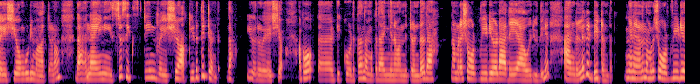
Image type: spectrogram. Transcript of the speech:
റേഷ്യോയും കൂടി മാറ്റണം. ദാ nine is to sixteen ratio ആക്കി എടുത്തിട്ടുണ്ട്. ദാ ഈ ഒരു റേഷ്യോ അപ്പോൾ ടിക്ക് കൊടുത്താൽ നമുക്കിതാ ഇങ്ങനെ വന്നിട്ടുണ്ട്. ദാ നമ്മുടെ ഷോർട്ട് വീഡിയോയുടെ അതേ ആ ഒരു ഇതിൽ ആംഗിളിൽ കിട്ടിയിട്ടുണ്ട്. ഇങ്ങനെയാണ് നമ്മൾ ഷോർട്ട് വീഡിയോ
